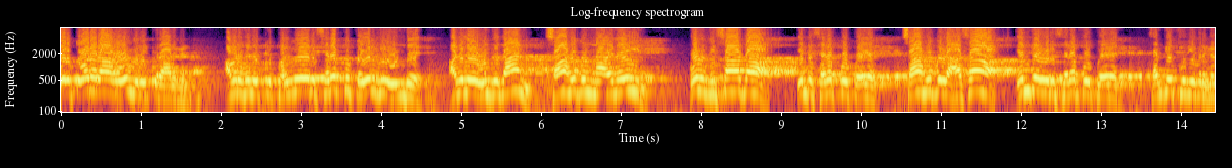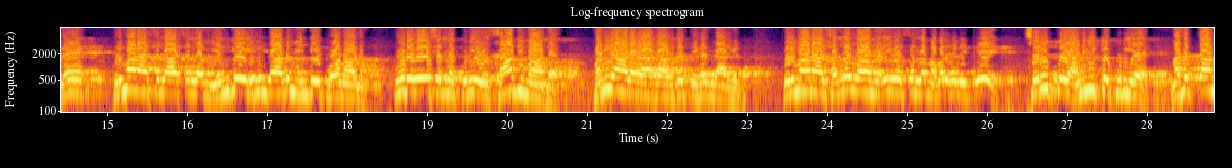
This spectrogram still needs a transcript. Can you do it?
ஒரு தோழராகவும் இருக்கிறார்கள். அவர்களுக்கு பல்வேறு சிறப்பு பெயர்கள் உண்டு. அதிலே ஒன்றுதான் சாஹிபுன் நாளை ஒரு விசாதா என்ற சிறப்பு பெயர். சாஹிபுல் அசா என்ற ஒரு சிறப்பு பெயர். சங்கைக்குரியவர்களே பெருமானா செல்லா செல்லம் எங்கே இருந்தாலும் எங்கே போனாலும் கூடவே செல்லக்கூடிய ஒரு சாபிமாக பணியாளராக அவர்கள் திகழ்ந்தார்கள். பெருமானார் சல்லல்லாஹ் அலைவசல்லம் அவர்களுக்கு செருப்பை அணிவிக்கக்கூடிய மகத்தான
